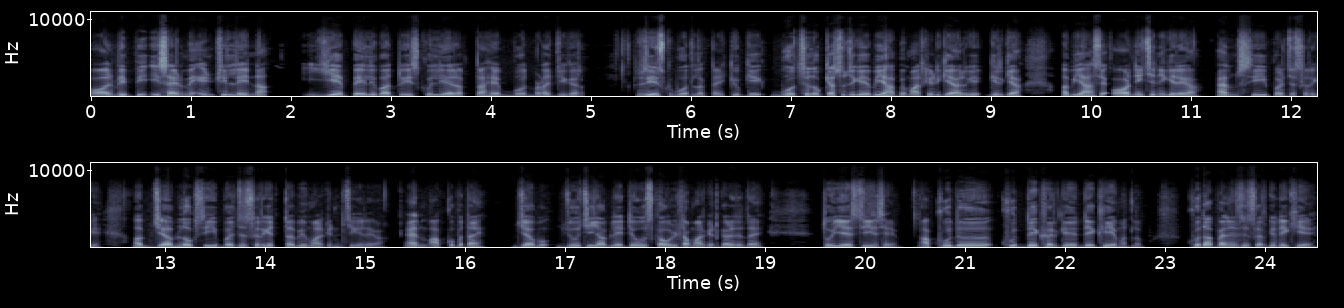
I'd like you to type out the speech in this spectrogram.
और भी पीई साइड में एंट्री लेना, ये पहली बात तो इसको लिए रखता है बहुत बड़ा जिगर। रिस्क बहुत लगता है, क्योंकि बहुत से लोग क्या सोचेंगे, अभी यहाँ पे मार्केट गया, गिर गया, अब यहाँ से और नीचे नहीं गिरेगा एंड सी परचेस करेंगे। अब जब लोग सी परचेस करेंगे, तभी मार्केट नीचे गिरेगा। एंड आपको पता है, जब जो चीज़ आप लेते हो, उसका उल्टा मार्केट कर देता है तो ये चीज़ है। आप खुद खुद देख करके देखिए मतलब खुद आप एनालिसिस करके देखिए।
